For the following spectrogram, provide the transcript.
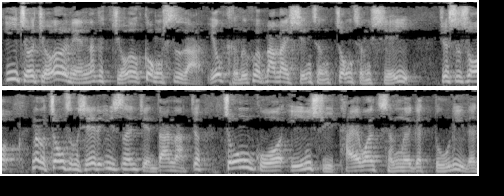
一九九二年那个九二共识啊，有可能会慢慢形成忠诚协议。就是说，那个忠诚协议的意思很简单呐、啊，就中国允许台湾成为一个独立的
